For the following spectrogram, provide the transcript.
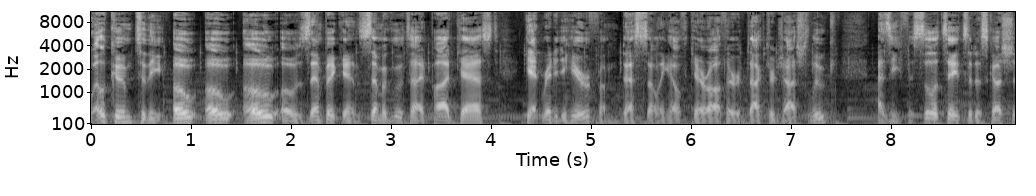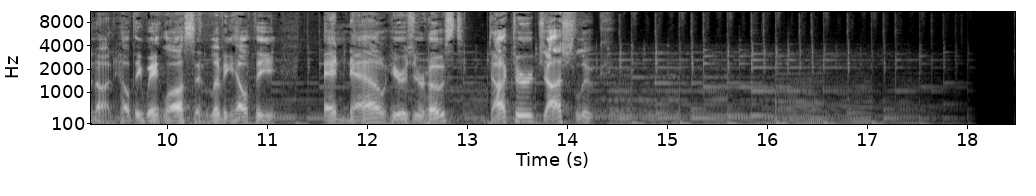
Welcome to the OOO Ozempic and Semaglutide podcast. Get ready to hear from best-selling healthcare author Dr. Josh Luke as he facilitates a discussion on healthy weight loss and living healthy. And now, here's your host, Dr. Josh Luke.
